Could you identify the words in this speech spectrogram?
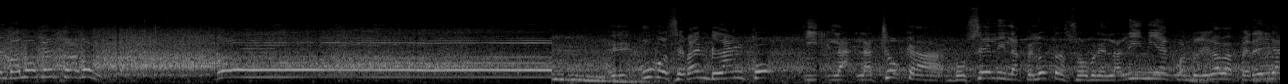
El balón entra, gol. Eh, Hugo se va en blanco y la, la choca Boselli la pelota sobre la línea cuando llegaba Pereira.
